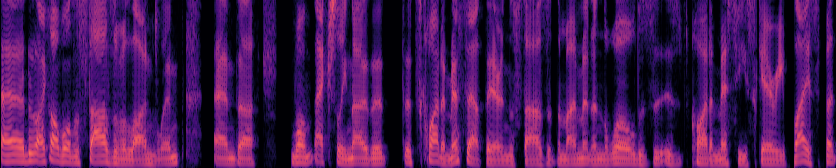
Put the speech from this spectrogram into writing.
And like, oh, well, the stars have aligned, Len. And, uh, well, actually, no, that it's quite a mess out there in the stars at the moment, and the world is is quite a messy, scary place. But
